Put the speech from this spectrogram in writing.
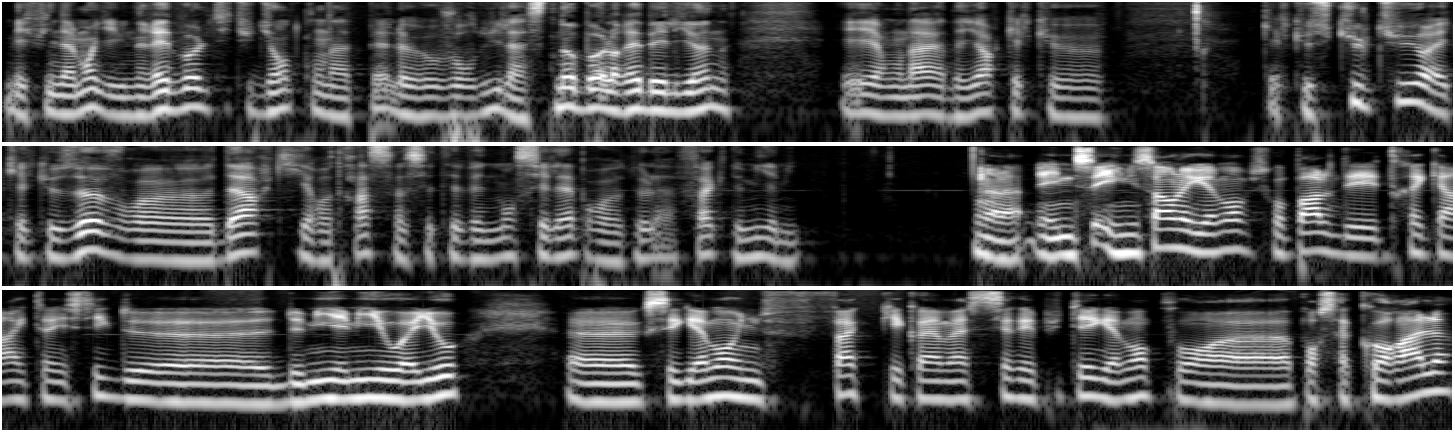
Mais finalement, il y a une révolte étudiante qu'on appelle aujourd'hui la Snowball Rebellion. Et on a d'ailleurs quelques, quelques sculptures et quelques œuvres euh, d'art qui retracent cet événement célèbre de la fac de Miami. Voilà. Et il, me, semble également, puisqu'on parle des traits caractéristiques de, euh, de Miami, Ohio, euh, que c'est également une fac qui est quand même assez réputée également pour, euh, pour sa chorale,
